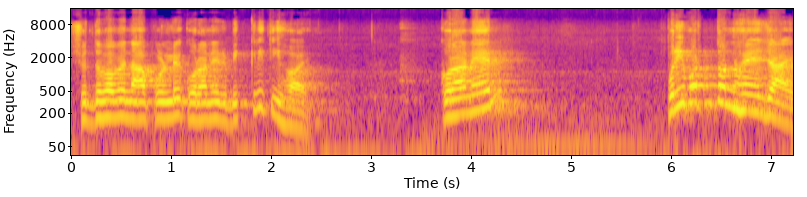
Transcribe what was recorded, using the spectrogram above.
শুদ্ধভাবে না পড়লে কোরআনের বিকৃতি হয়। কোরআনের পরিবর্তন হয়ে যায়,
